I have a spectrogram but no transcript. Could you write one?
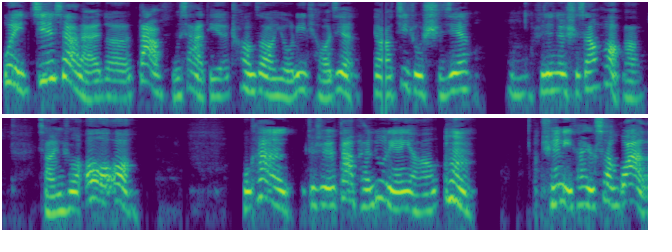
为接下来的大幅下跌创造有利条件。要记住时间，嗯，时间就十三号啊。小云说哦哦哦，我看就是大盘六连阳，群里开始算卦了，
